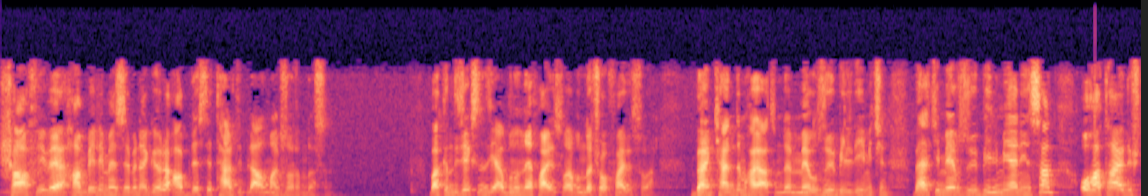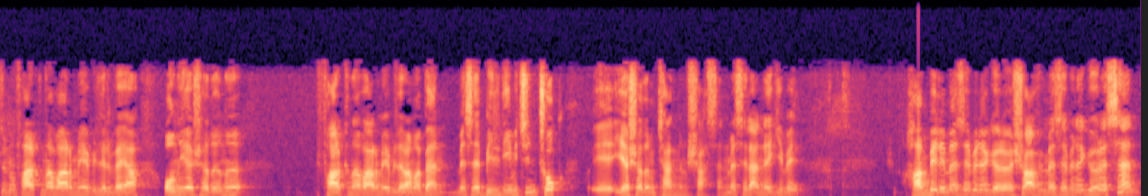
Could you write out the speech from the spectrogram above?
Şafi ve Hanbeli mezhebine göre abdesti tertipli almak zorundasın. Bakın diyeceksiniz ya bunun ne faydası var? Bunda çok faydası var. Ben kendim hayatımda mevzuyu bildiğim için belki mevzuyu bilmeyen insan o hataya düştüğünün farkına varmayabilir veya onu yaşadığını farkına varmayabilir. Ama ben mesela bildiğim için çok e, yaşadım kendim şahsen. Mesela ne gibi? Hanbeli mezhebine göre ve Şafi mezhebine göre sen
